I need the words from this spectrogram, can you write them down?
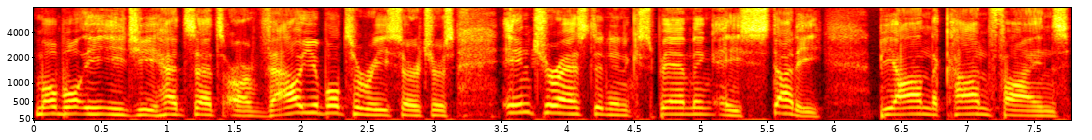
Mobile EEG headsets are valuable to researchers interested in expanding a study beyond the confines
